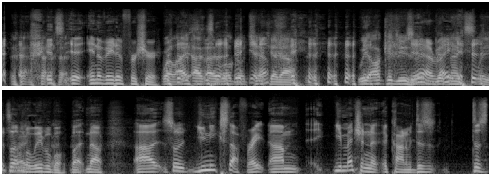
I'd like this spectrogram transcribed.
it's innovative for sure. Well, I, I, I will go check you know? it out. We all could use yeah, a good right? night's sleep. it's right? unbelievable, but no. Uh, so unique stuff, right? Um, you mentioned economy. Does does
